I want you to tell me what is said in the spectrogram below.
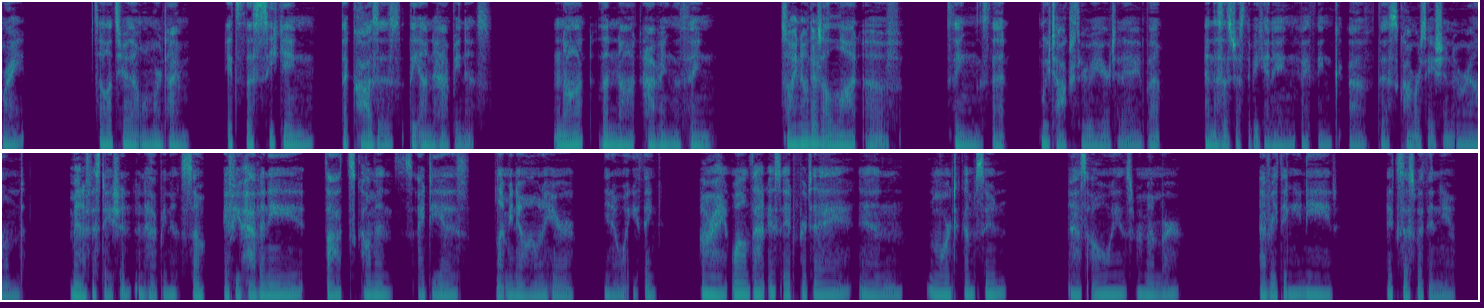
right? So let's hear that one more time. It's the seeking that causes the unhappiness, not the not having the thing. So I know there's a lot of things that we talked through here today, but, and this is just the beginning, I think, of this conversation around manifestation and happiness. So if you have any thoughts, comments, ideas, let me know. I want to hear, you know, what you think. All right. Well, that is it for today and more to come soon. As always, remember everything you need exists within you.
